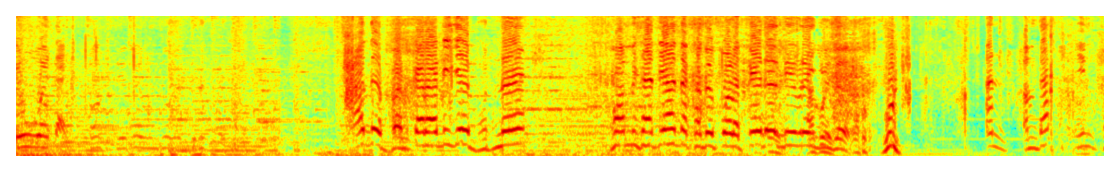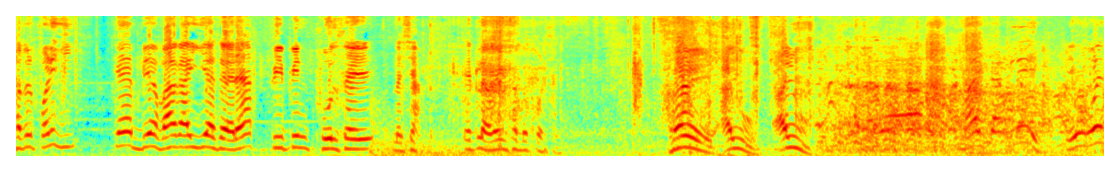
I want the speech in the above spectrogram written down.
એવું હોય તાય. આ તે ભણકાર જાય ભૂતને. મમ્મી સાથે આવે ખબર પડે. પેડર બીવરાઈ ગયું છે. અને અમદાવાદ એને ખબર પડી ગઈ. કે બે ભાગ આવી ગયા છે રે પીપીન ફૂલ થઈ નશા. એટલે હવે ખબર પડશે. હે આયુ આયુ. માય ચાકલી એવું હોય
